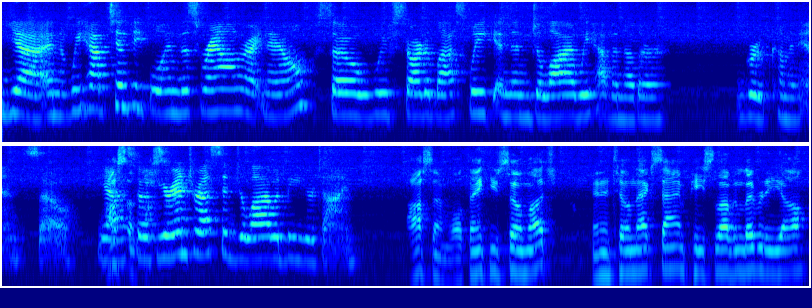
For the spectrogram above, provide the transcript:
Yeah, and we have 10 people in this round right now. So we've started last week, and then July we have another group coming in. So, yeah, awesome. so if you're interested, July would be your time. Awesome. Well, thank you so much. And until next time, peace, love, and liberty, y'all.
